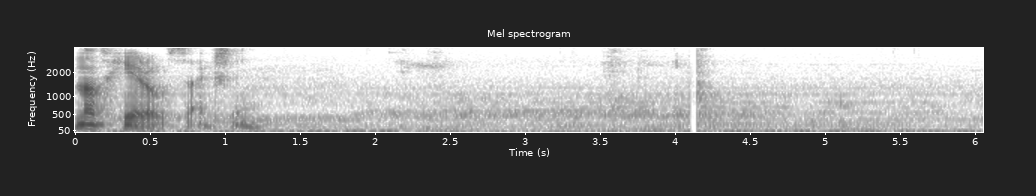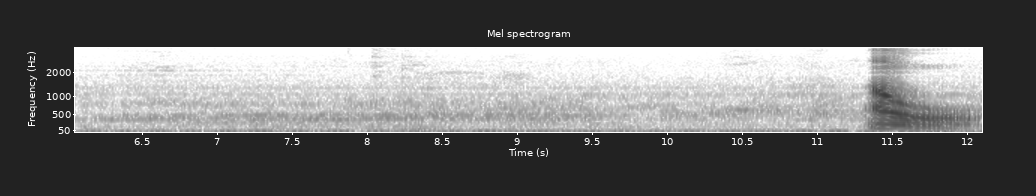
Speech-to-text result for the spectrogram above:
not heroes actually. Oh,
